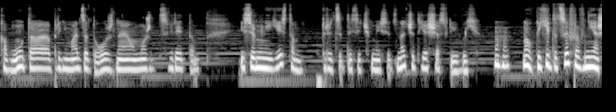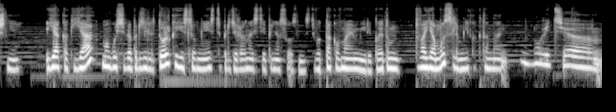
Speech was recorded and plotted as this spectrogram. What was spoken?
кому-то, принимать за должное, он может сверять там. Если у меня есть там 30 тысяч в месяц, значит, я счастливый. Мгм. Ну, какие-то цифры внешние. Я как я могу себя определить только если у меня есть определенная степень осознанности. Вот так в моем мире. Поэтому твоя мысль мне как-то на... Ну, ведь э,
